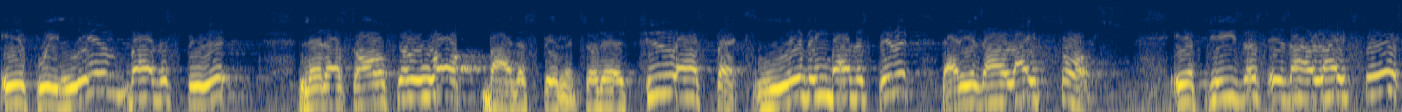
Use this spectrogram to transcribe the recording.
If we live by the Spirit, let us also walk by the Spirit. So there's two aspects. Living by the Spirit, that is our life source. If Jesus is our life source,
